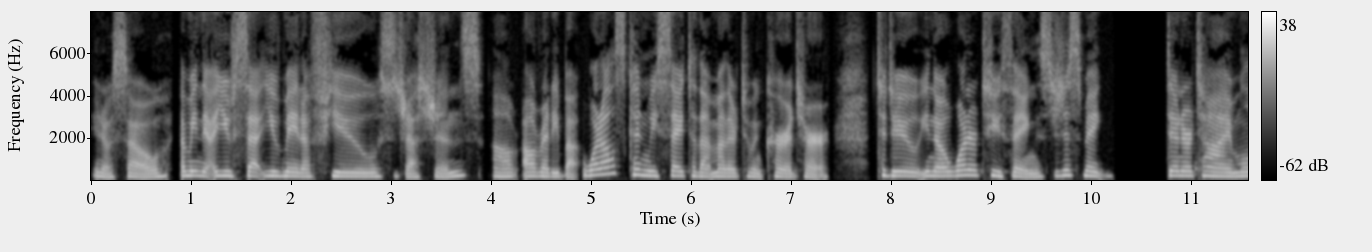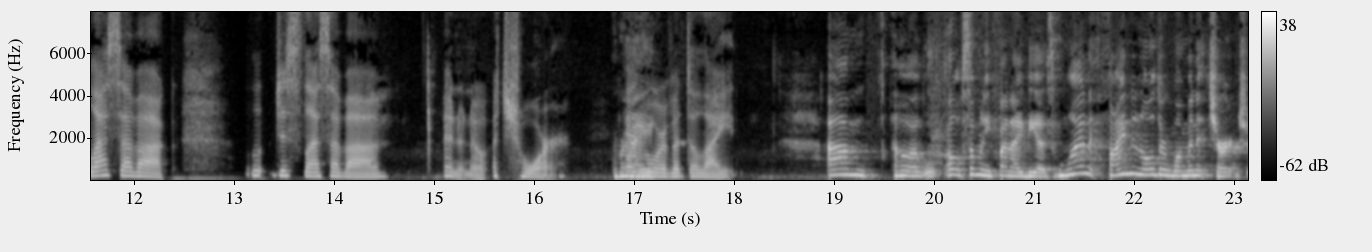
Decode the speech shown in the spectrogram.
You know, so I mean, you've set, you've made a few suggestions uh, already, but what else can we say to that mother to encourage her to do, you know, one or two things to just make dinner time less of a just less of a, I don't know, a chore right. and more of a delight. Um, oh, oh, so many fun ideas. One, find an older woman at church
